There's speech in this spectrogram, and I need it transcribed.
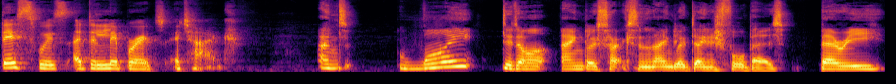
This was a deliberate attack. And why did our Anglo Saxon and Anglo Danish forebears bury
